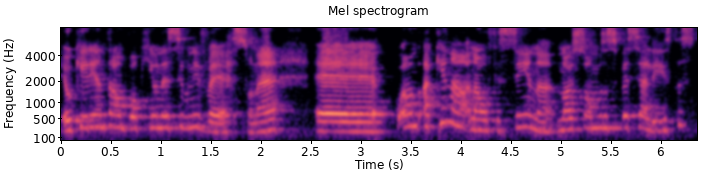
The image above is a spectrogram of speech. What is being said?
eu queria entrar um pouquinho nesse universo, né? É, quando, aqui na, na oficina, nós somos especialistas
